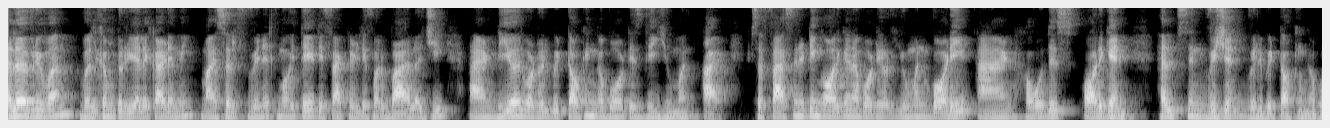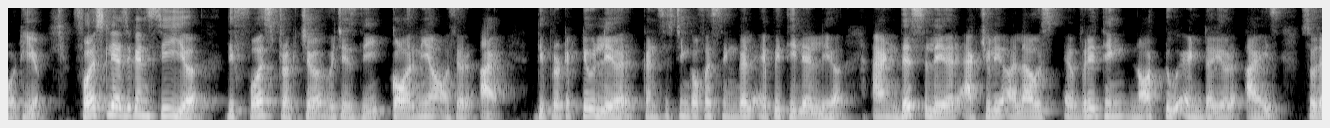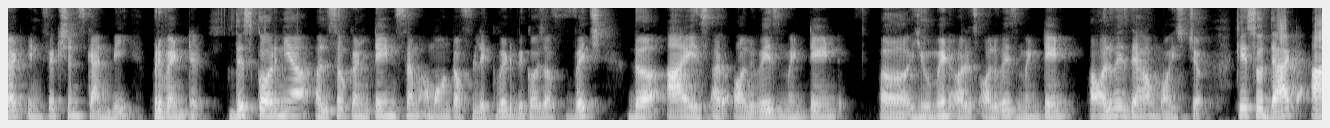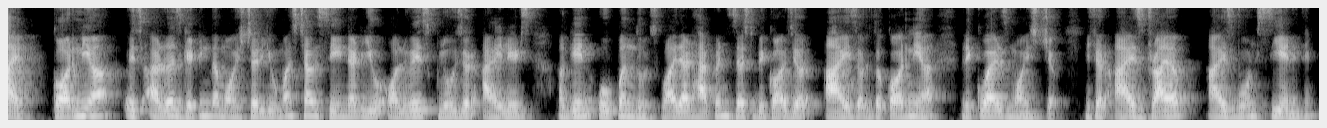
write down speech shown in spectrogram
Hello everyone, welcome to Real Academy. Myself Vinith Moite, the faculty for biology, and here what we'll be talking about is the human eye. It's a fascinating organ about your human body and how this organ helps in vision we'll be talking about here. Firstly, as you can see here, the first structure which is the cornea of your eye the protective layer consisting of a single epithelial layer. And this layer actually allows everything not to enter your eyes so that infections can be prevented. This cornea also contains some amount of liquid because of which the eyes are always maintained uh, humid or it's always maintained always they have moisture. Okay so that eye cornea is always getting the moisture. You must have seen that you always close your eyelids again open those. Why that happens? Just because your eyes or the cornea requires moisture. If your eyes dry up, eyes won't see anything.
